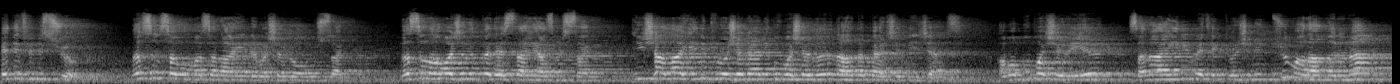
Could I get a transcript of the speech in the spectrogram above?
Hedefimiz şu. Nasıl savunma sanayinde başarılı olmuşsak, nasıl havacılıkta destan yazmışsak, inşallah yeni projelerle bu başarıları daha da perçinleyeceğiz. Ama bu başarıyı sanayinin ve teknolojinin tüm alanlarına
